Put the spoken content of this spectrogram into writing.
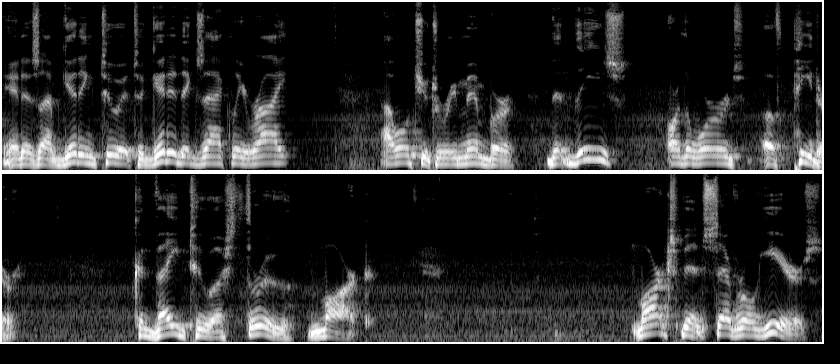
and as I'm getting to it, to get it exactly right, I want you to remember that these are the words of Peter conveyed to us through Mark. Mark spent several years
